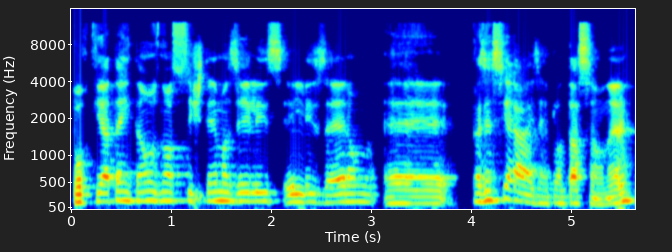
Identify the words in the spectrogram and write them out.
porque até então os nossos sistemas eles, eles eram é, presenciais a implantação, né?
